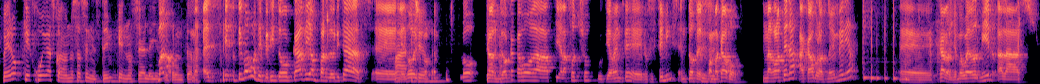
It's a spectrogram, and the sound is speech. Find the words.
pero ¿qué juegas cuando no estás en stream que no sea Legends of Runeterra? Eh, tengo algo tiempecito, cada día un par de horitas eh, ah, le doy, por ejemplo. Yo acabo hacia las 8 últimamente eh, los streamings, entonces cuando acabo, me hago la cena, acabo a las 9 y media. claro, yo me voy a dormir a las,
